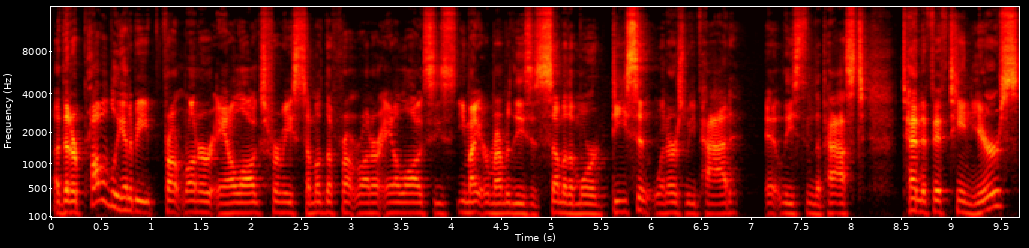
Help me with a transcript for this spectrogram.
uh, that are probably going to be front runner analogs for me. Some of the front runner analogs, these, you might remember these as some of the more decent winners we've had, at least in the past 10 to 15 years.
